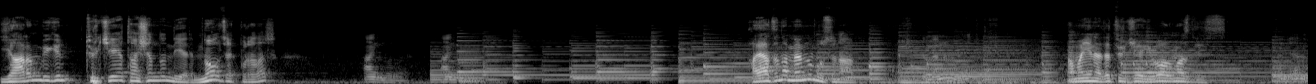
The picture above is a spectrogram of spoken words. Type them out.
Yarın bir gün Türkiye'ye taşındın diyelim. Ne olacak buralar? Hangi bunlar? Hangi bunlar? Hayatında memnun musun abi? Memnun muyum? Ama yine de Türkiye gibi olmaz diyorsun. Tabii canım.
